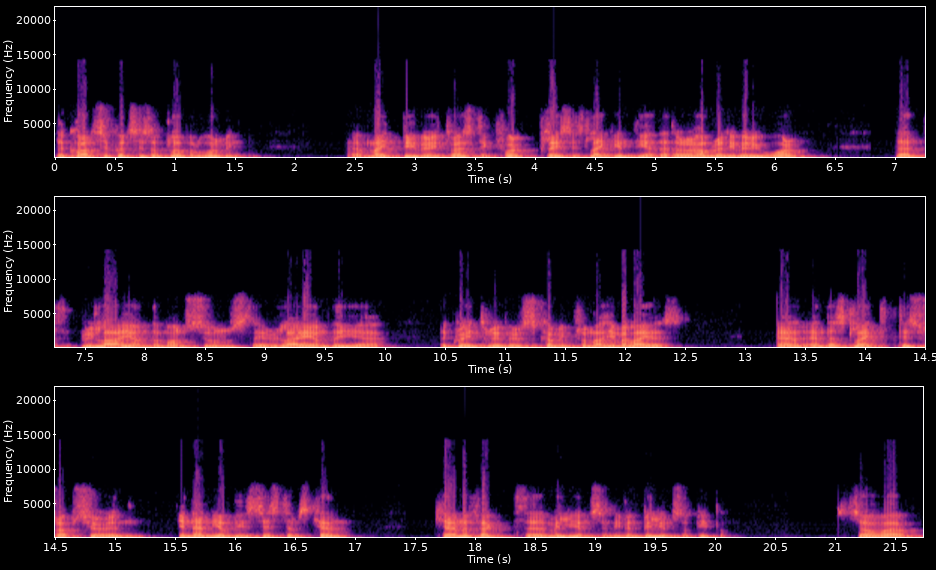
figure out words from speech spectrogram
the consequences of global warming uh, might be very drastic for places like India that are already very warm, that rely on the monsoons, they rely on the uh, the great rivers coming from the Himalayas and, and a slight disruption in, in any of these systems can can affect uh, millions and even billions of people. So, uh,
